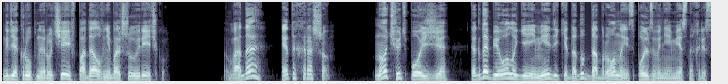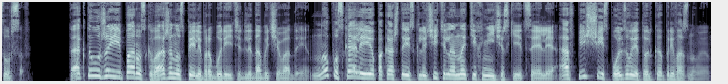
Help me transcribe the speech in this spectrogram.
где крупный ручей впадал в небольшую речку. Вода — это хорошо. Но чуть позже, когда биологи и медики дадут добро на использование местных ресурсов. Так-то уже и пару скважин успели пробурить для добычи воды, но пускали ее пока что исключительно на технические цели, а в пищу использовали только привозную.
